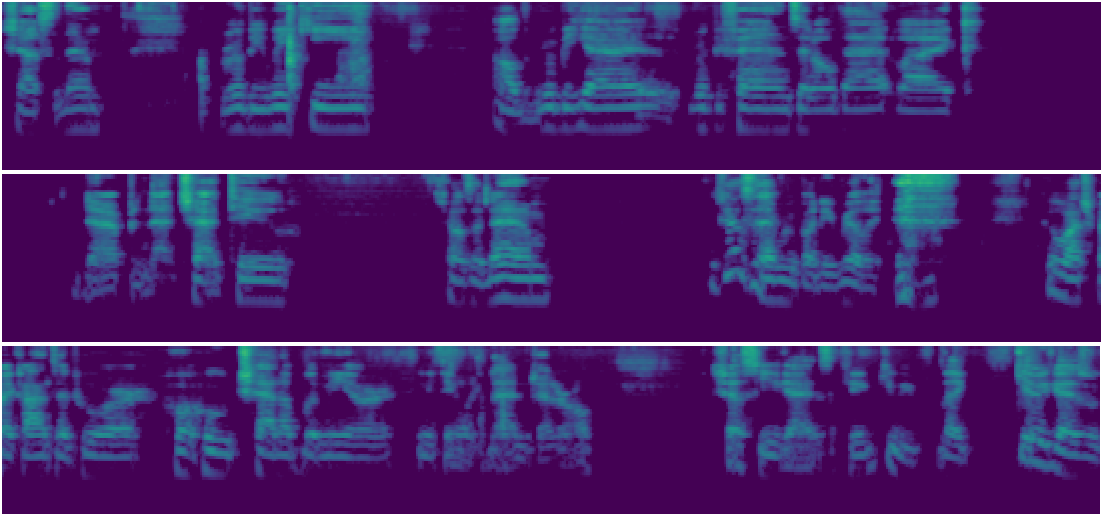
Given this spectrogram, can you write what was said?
Shouts to them. RWBY Wiki, all the RWBY guys, RWBY fans and all that, like, they're up in that chat too. Shouts to them. Shouts to everybody, really. who watch my content, who are, who, who chat up with me or anything like that in general just so you guys can give you like give you guys a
